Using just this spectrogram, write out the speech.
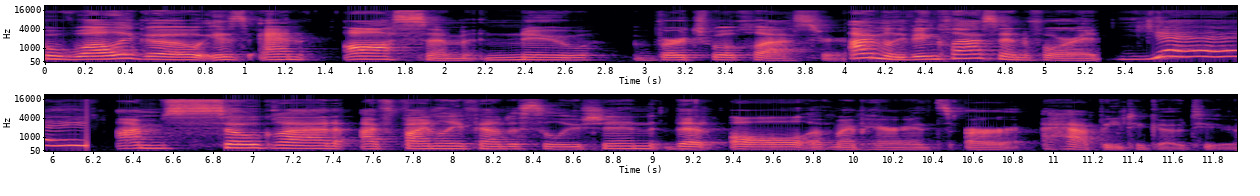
Koala Go is an awesome new virtual classroom. I'm leaving ClassIn for it. Yay! I'm so glad I finally found a solution that all of my parents are happy to go to.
